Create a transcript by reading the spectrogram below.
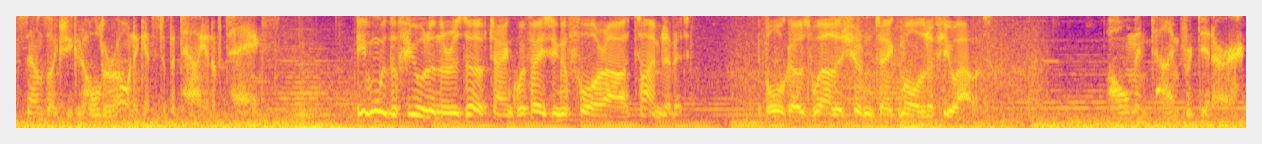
Sounds like she could hold her own against a battalion of tanks. Even with the fuel in the reserve tank, we're facing a four-hour time limit. If all goes well, it shouldn't take more than a few hours. Home in time for dinner.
